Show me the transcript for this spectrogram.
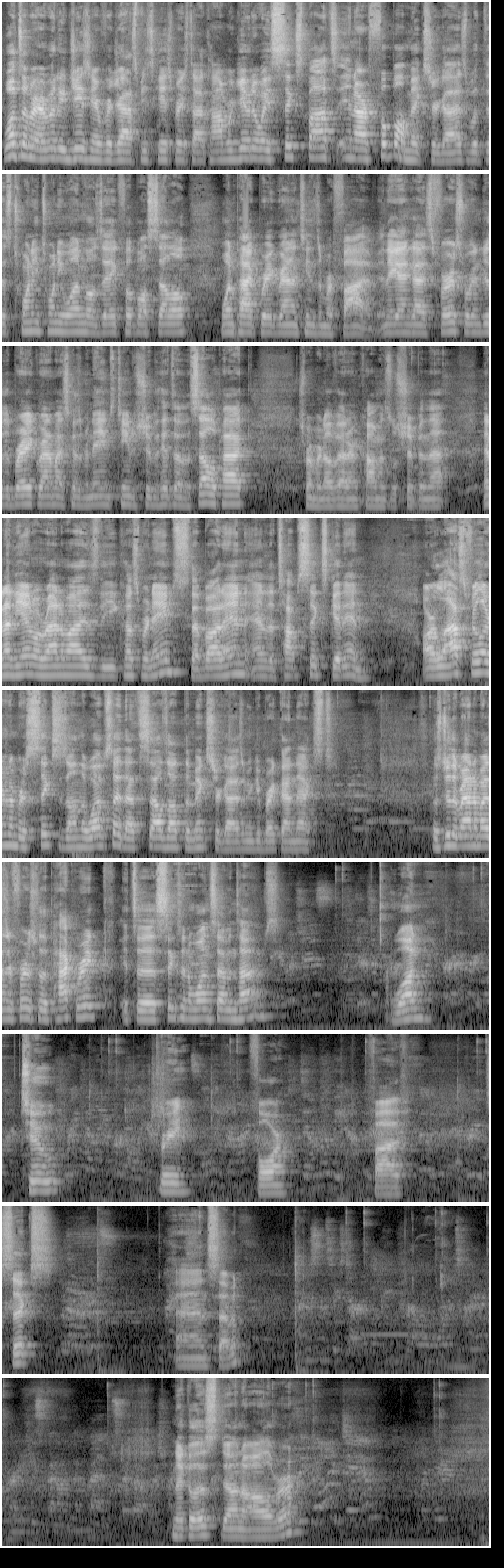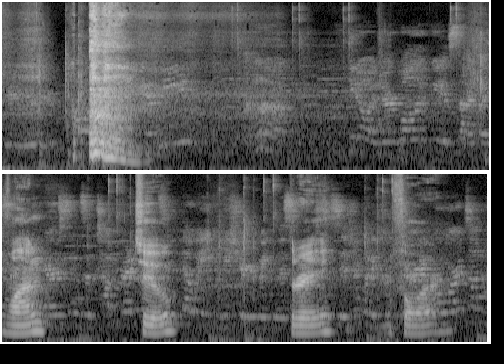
What's up, everybody? Jason here for JaspysCaseBreaks.com. We're giving away six spots in our football mixer, guys, with this 2021 Mosaic Football Cello one pack break random teams number five. And again, guys, first we're going to do the break, randomize customer names, teams ship with hits out of the cello pack. Just remember, no veteran comments will ship in that. Then at the end, we'll randomize the customer names that bought in, and the top six get in. Our last filler, number six, is on the website. That sells out the mixer, guys, and we can break that next. Let's do the randomizer first for the pack break. It's a six and a one seven times. One, two, three, four, five, six, and seven. Nicholas down to Oliver. One, two, three, four,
